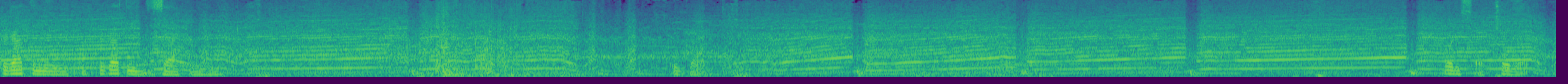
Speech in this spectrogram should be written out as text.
forgot the name. I forgot the exact name. Okay. What is that? Hold up.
